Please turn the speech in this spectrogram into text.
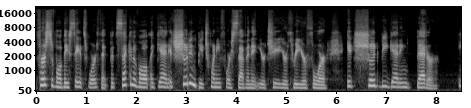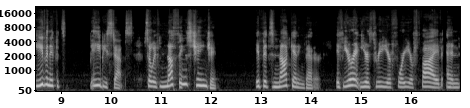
first of all, they say it's worth it. But second of all, again, it shouldn't be 24 7 at year two, year three, year four. It should be getting better, even if it's baby steps. So if nothing's changing, if it's not getting better, if you're at year three, year four, year five, and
